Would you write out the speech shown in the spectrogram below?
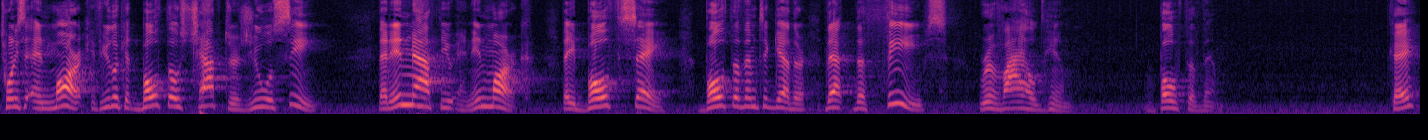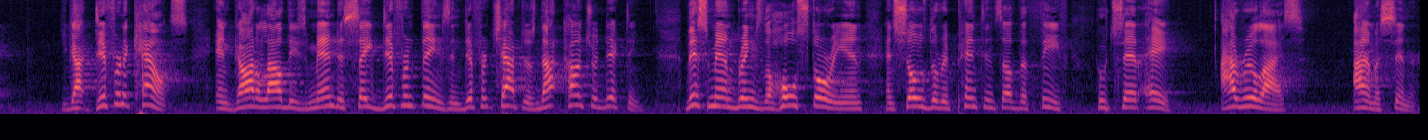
27, and Mark, if you look at both those chapters, you will see that in Matthew and in Mark, they both say, both of them together, that the thieves reviled him. Both of them. Okay? You got different accounts, and God allowed these men to say different things in different chapters, not contradicting. This man brings the whole story in and shows the repentance of the thief who said, Hey, I realize I am a sinner.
